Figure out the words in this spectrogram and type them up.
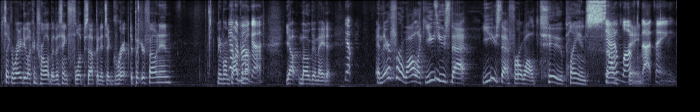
it's like a regular controller, but this thing flips up and it's a grip to put your phone in. Remember what I'm talking Moga. about? Yep, Moga made it. Yep. And there for a while, like you used that you used that for a while too, playing something. Yeah, I loved that thing.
